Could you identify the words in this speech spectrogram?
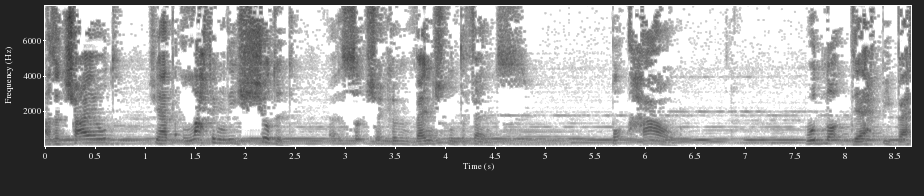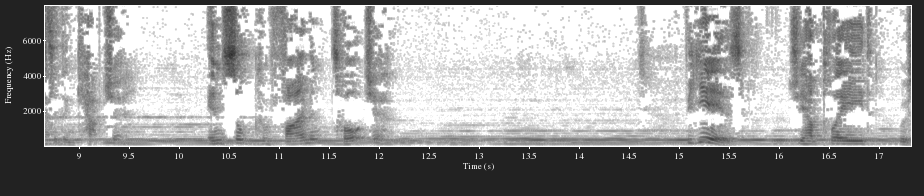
As a child, she had laughingly shuddered at such a conventional defence. But how? Would not death be better than capture? Insult, confinement, torture? For years, she had played with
